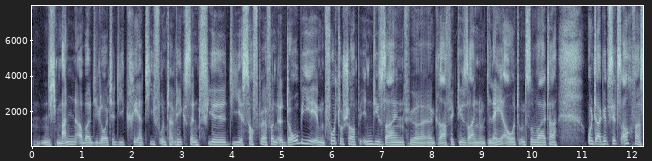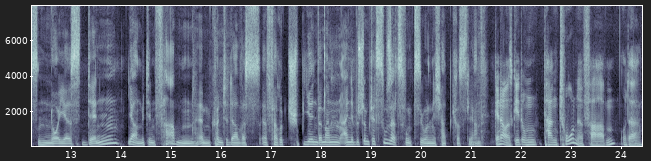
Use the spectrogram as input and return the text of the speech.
nicht Mann, aber die Leute, die kreativ unterwegs sind, viel die Software von Adobe, eben Photoshop, InDesign für äh, Grafikdesign und Layout und so weiter. Und da gibt es jetzt auch was Neues, denn ja, mit den Farben ähm, könnte da was äh, verrückt spielen, wenn man eine bestimmte Zusatzfunktion nicht hat, Christian. Genau, es geht um Pantone-Farben oder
